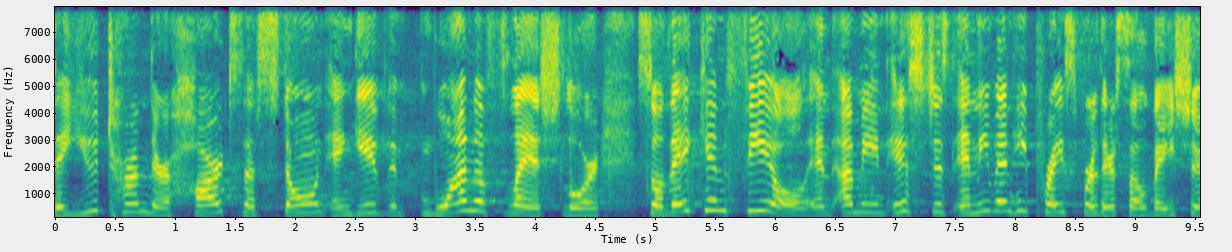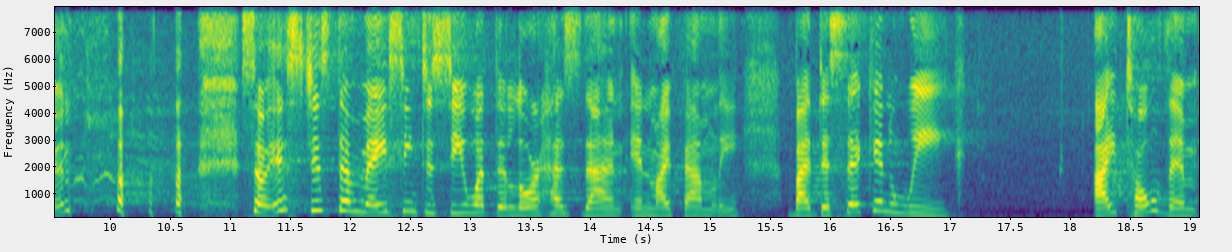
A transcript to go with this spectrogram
that you turn their hearts of stone and give them one of flesh, Lord, so they can feel. And I mean, it's just, and even he prays for their salvation. so it's just amazing to see what the Lord has done in my family. By the second week, I told them,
